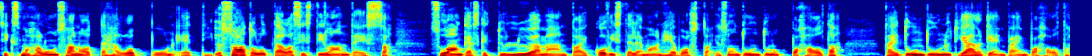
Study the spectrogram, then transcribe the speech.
Siksi mä haluan sanoa tähän loppuun, että jos sä oot ollut tällaisissa tilanteissa, sua on käsketty lyömään tai kovistelemaan hevosta ja se on tuntunut pahalta, tai tuntuu nyt jälkeenpäin pahalta,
